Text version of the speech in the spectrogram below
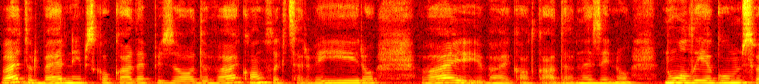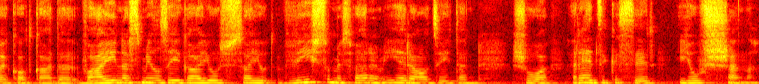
Vai tur bērnības kaut kāda epizode, vai konflikts ar vīru, vai, vai kaut kāda, nezinu, noliegums, vai kaut kāda vainas milzīgā jūsu sajūta. Visu mēs varam ieraudzīt ar šo redzi, kas ir jušana.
